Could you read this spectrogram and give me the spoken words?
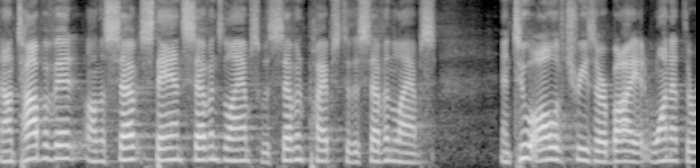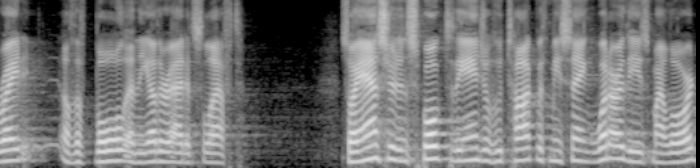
And on top of it, on the seven, stand seven lamps with seven pipes to the seven lamps, and two olive trees are by it, one at the right of the bowl and the other at its left. So I answered and spoke to the angel who talked with me, saying, What are these, my Lord?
